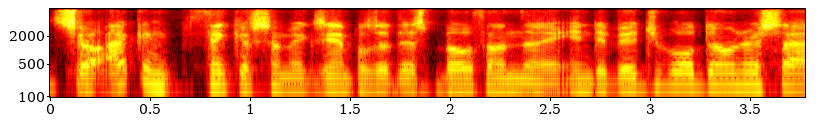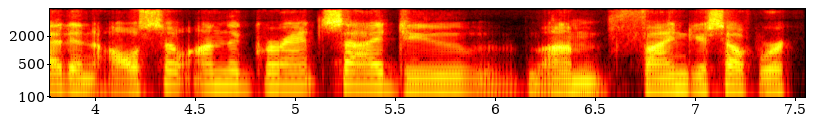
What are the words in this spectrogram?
So I can think of some examples of this both on the individual donor side and also on the grant side. Do you um, find yourself working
